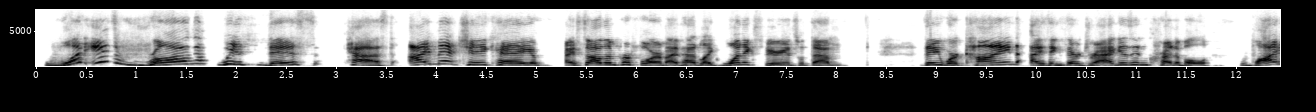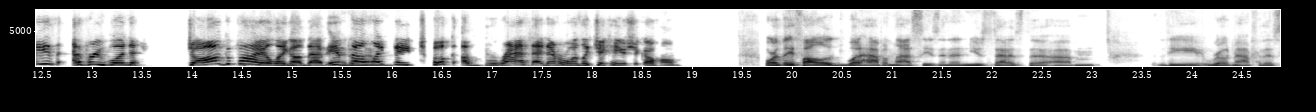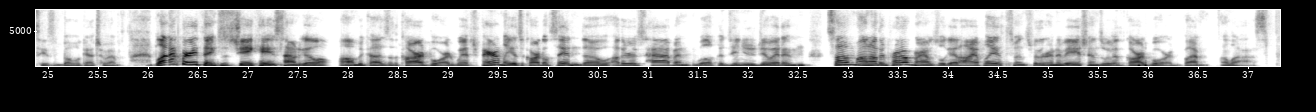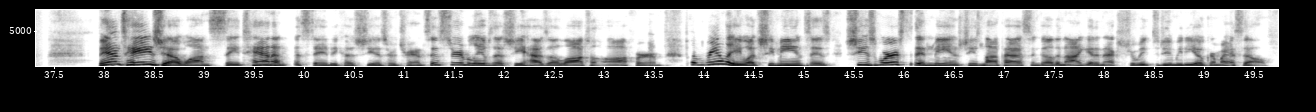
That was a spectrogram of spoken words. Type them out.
What is wrong with this cast? I met JK. I saw them perform. I've had like one experience with them. They were kind. I think their drag is incredible. Why is everyone dogpiling on them? It felt know. like they took a breath and everyone's like, JK, you should go home. Or they followed what happened last season and used that as the um the roadmap for this season, but we'll get to it. Blackberry thinks it's JK's time to go home because of the cardboard, which apparently is a cardinal sin, though others have and will continue to do it, and some on other programs will get high placements for their innovations with cardboard, but alas. Fantasia wants Satana to stay because she is her trans sister and believes that she has a lot to offer. But really, what she means is she's worse than me and she's not passing go, then I get an extra week to do mediocre myself.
